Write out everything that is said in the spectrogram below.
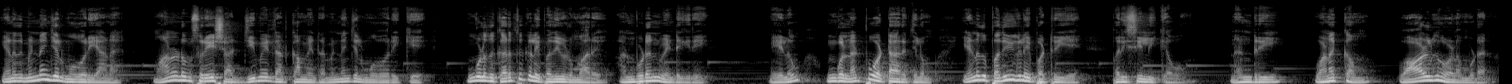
எனது மின்னஞ்சல் முகவரியான Manudam Suresh at Gmail dot com என்ற மின்னஞ்சல் முகவரிக்கு உங்களது கருத்துக்களை பதிவிடுமாறு அன்புடன் வேண்டுகிறேன். மேலும் உங்கள் நட்பு வட்டாரத்திலும் எனது பதிவுகளை பற்றியே பரிசீலிக்கவும். நன்றி வணக்கம் வாழ்க வளமுடன்.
